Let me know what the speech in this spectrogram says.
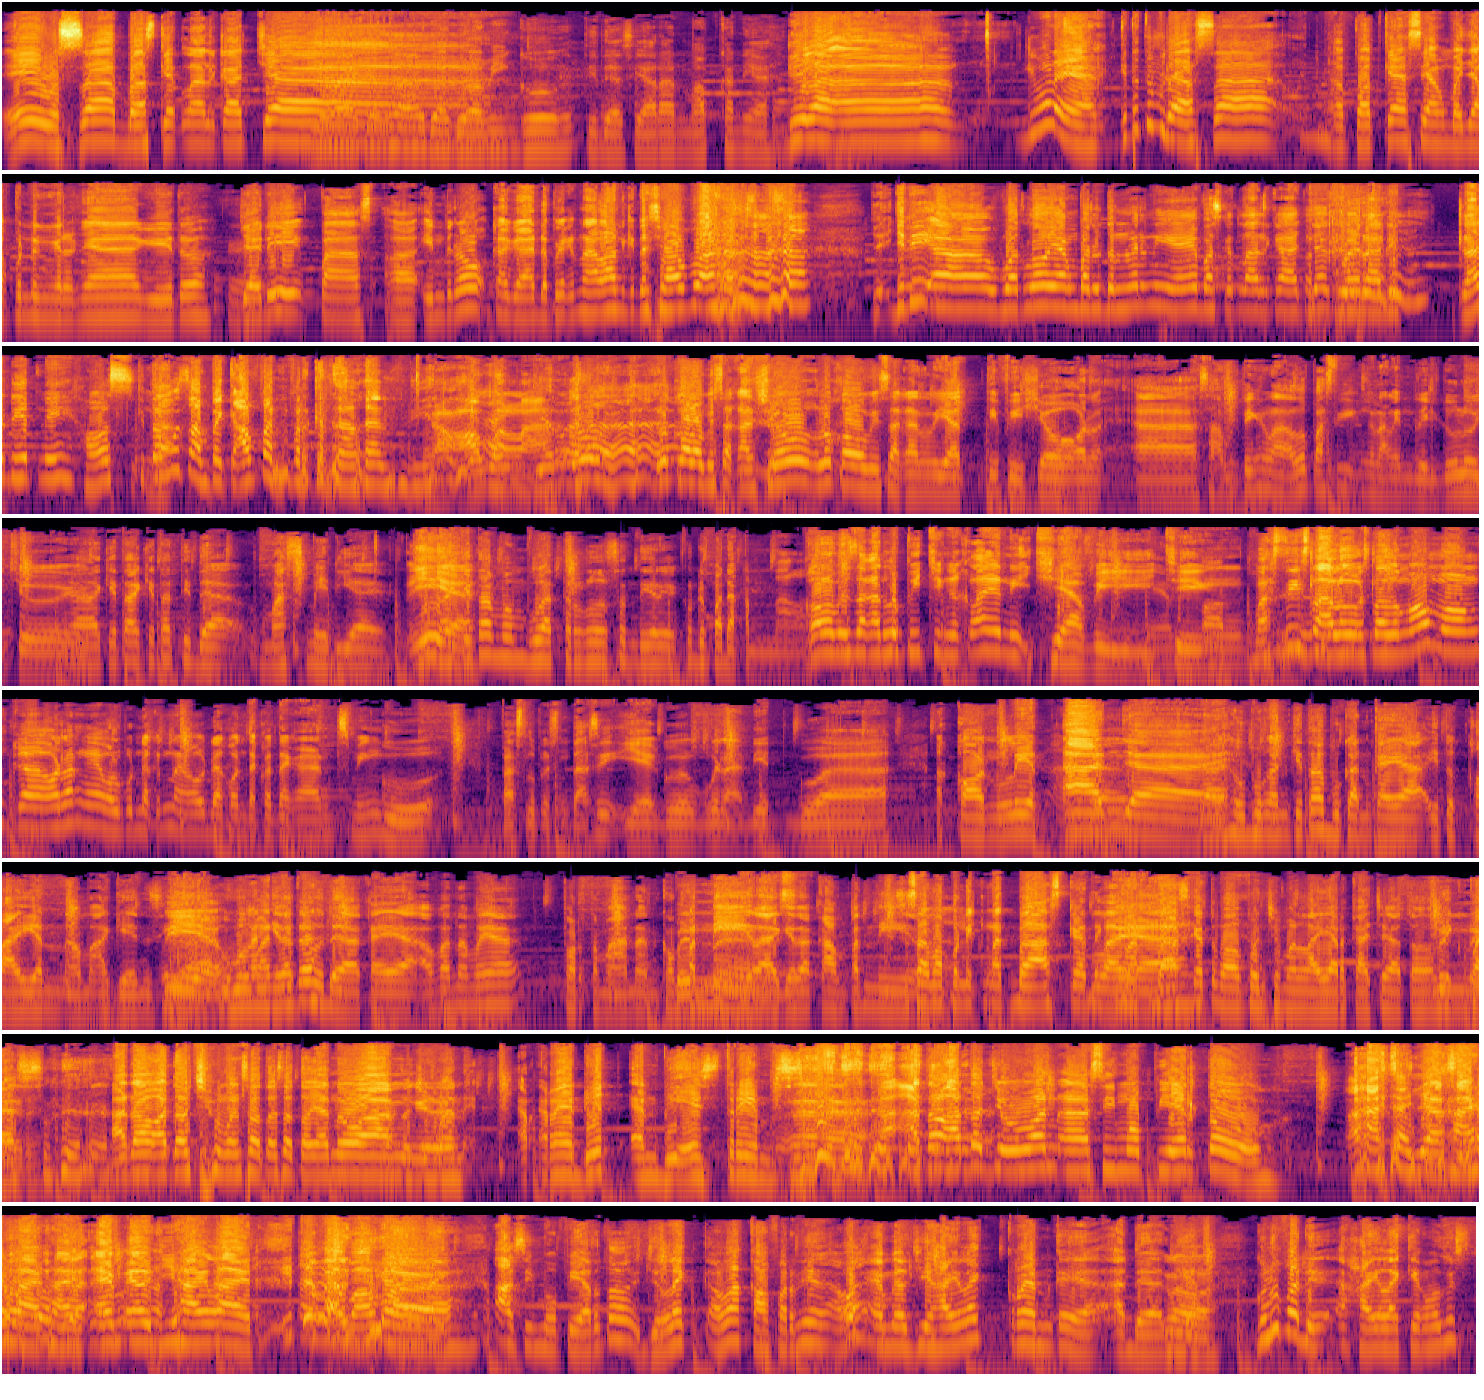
Eh, what's up, basket lari kaca. Gila, kita udah dua minggu tidak siaran, maafkan ya. Gila, eh, gimana ya? Kita tuh berasa eh, podcast yang banyak pendengarnya gitu. Jadi pas eh, intro kagak ada perkenalan kita siapa. Jadi eh, buat lo yang baru denger nih ya basket lari kaca, gue Radit, Radit nih host. Kita mau sampai kapan perkenalan di Gak apa lah. Lu, lu kalau misalkan show, lu kalau misalkan lihat TV show or uh, something lah, lu pasti ngenalin diri dulu cuy. Ya, kita kita tidak mass media ya. Iya. Kita, kita membuat rule sendiri, udah pada kenal. Kalau misalkan lu pitching ke klien nih, cia pitching. Ngentot. Pasti selalu selalu ngomong ke orangnya walaupun udah kenal, udah kontak-kontakan seminggu. Pas lu presentasi, ya gue gue Radit, gue account lead Nah, anjay. hubungan kita bukan kayak itu klien sama agensi. Iya, lah. hubungan, hubungan kita, kita- tuh udah kayak apa namanya? pertemanan, company Bener. lah kita, company. Sesama lah. penikmat basket lah Penikmat ya. basket walaupun cuma layar kaca atau Bener. pass. atau atau cuman soto-sotoyan doang atau gitu. cuman Reddit NBA streams. Eh, atau atau cuman uh, Simo Pierto yang highlight, highlight MLG highlight itu nggak apa-apa highlight. Ah si Mopiarto jelek apa covernya apa MLG highlight keren kayak ada Kenapa? Gue lupa deh highlight yang bagus.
